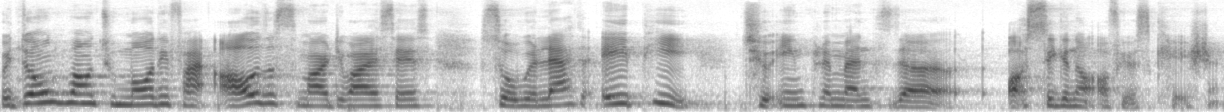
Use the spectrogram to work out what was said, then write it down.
we don't want to modify all the smart devices, so we let AP to implement the uh, signal obfuscation.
